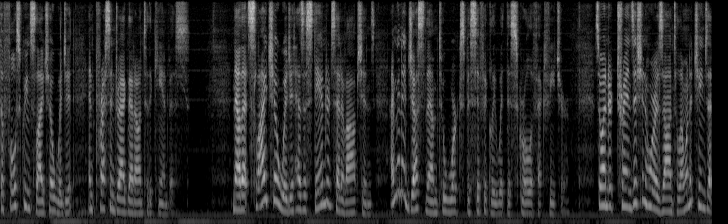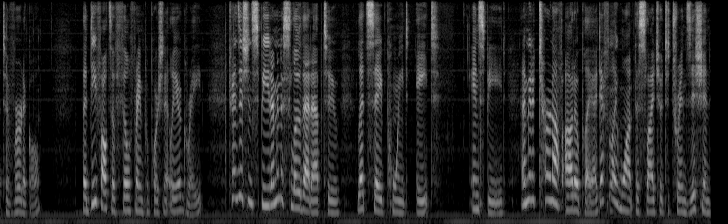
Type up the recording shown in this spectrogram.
the full screen slideshow widget and press and drag that onto the canvas. Now that slideshow widget has a standard set of options. I'm going to adjust them to work specifically with this scroll effect feature. So under transition horizontal, I want to change that to vertical. The defaults of fill frame proportionately are great. Transition speed, I'm going to slow that up to, let's say, 0.8 in speed. And I'm going to turn off autoplay. I definitely want the slideshow to transition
